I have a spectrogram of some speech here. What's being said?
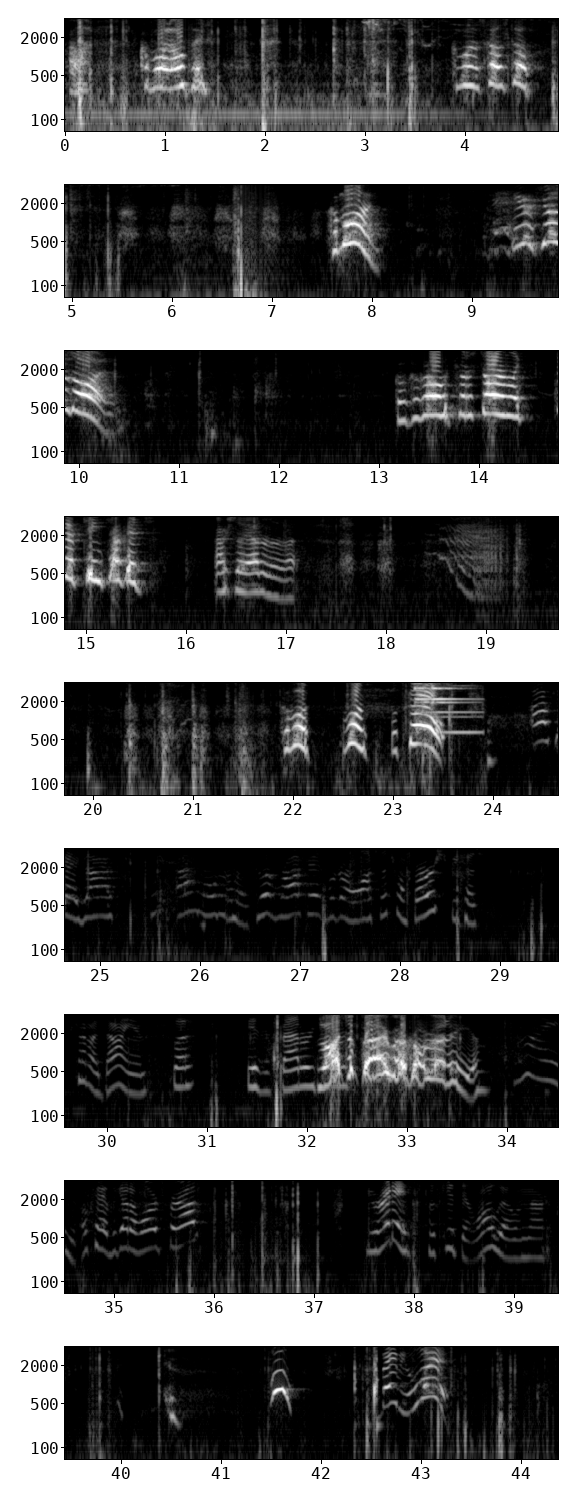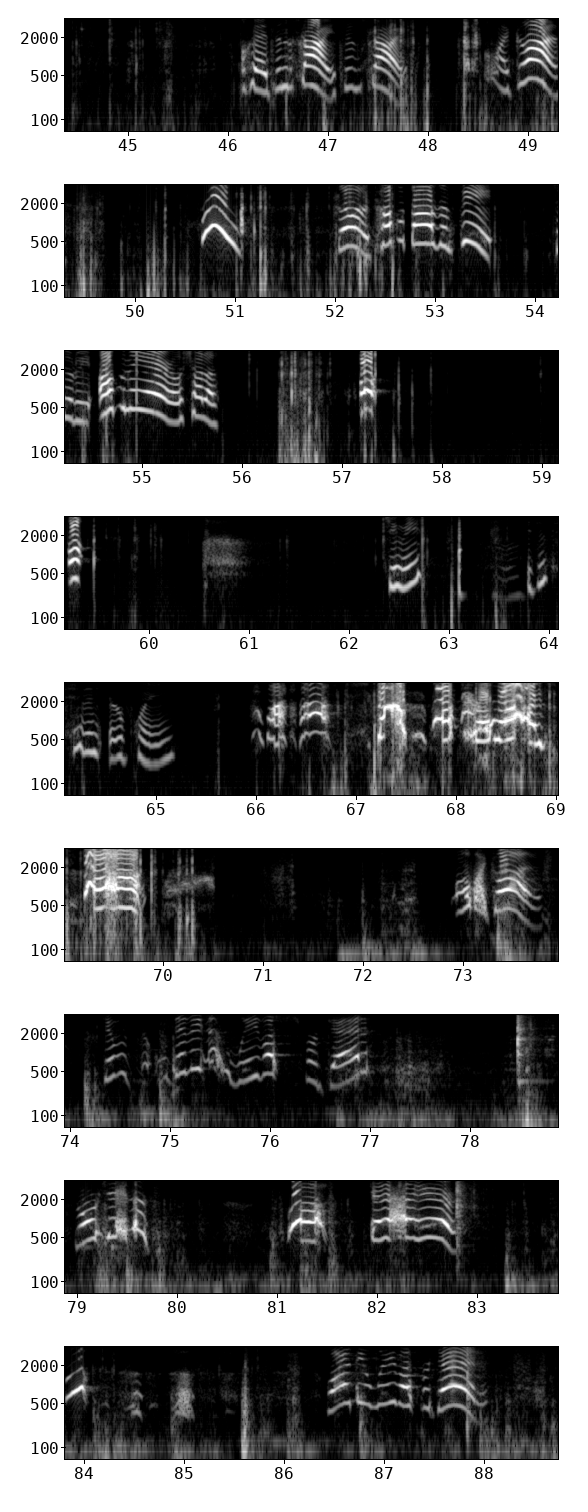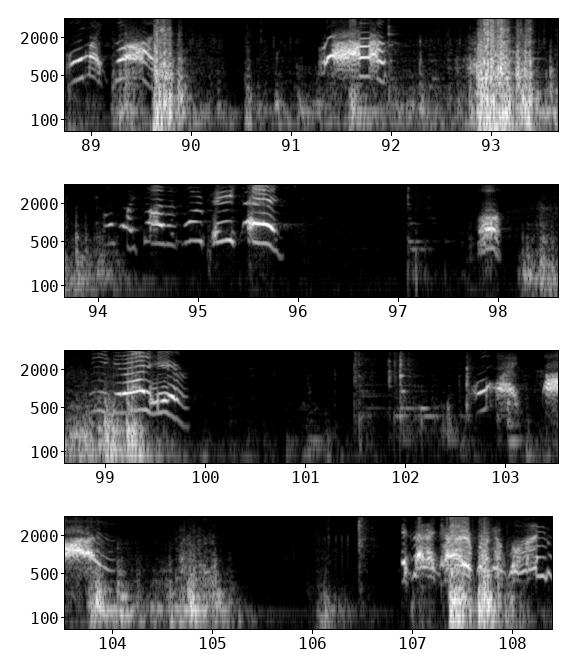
Ah, Come on, open. Come on, let's go, let's go. Come on. Get your shoes on. Go, go, go. It's going to start in like 15 seconds. Actually, I don't know that. Come on, come on, let's go. Okay, guys. I'm holding a good rocket. We're gonna launch this one first because kind of dying. But Is this battery? Lots of firework already. Fine. Okay, we got a large crowd. You ready? Let's get the logo in there. Woo! Baby, lit! Okay, it's in the sky. It's in the sky. Oh my god! Woo! So a couple thousand feet to be up in the air. Let's try to. Oh! Oh! Jimmy, it just hit an airplane. Ah! Ah! Run for your lives! Ah! Oh my god! Did, did they just leave us for dead? Lord Jesus! Ah, get out of here! Ah. Why did they leave us for dead? Oh my god! Ah! Oh my god, there's more pieces! Oh, we need to get out of here! Oh my god! Is that a entire fucking plane?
